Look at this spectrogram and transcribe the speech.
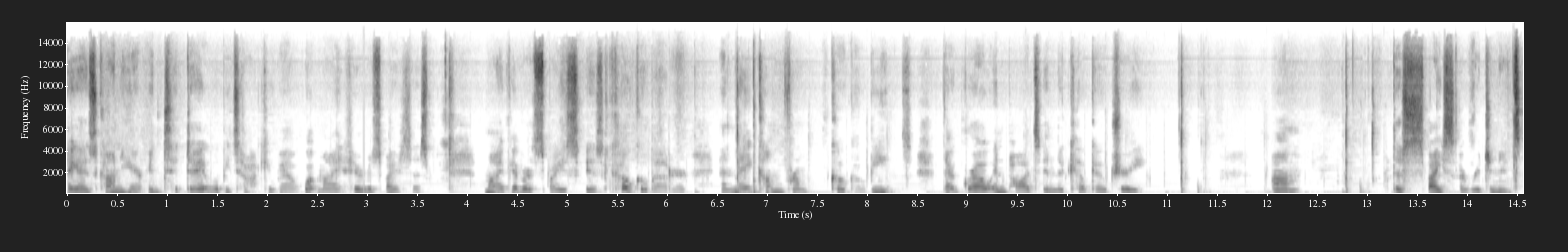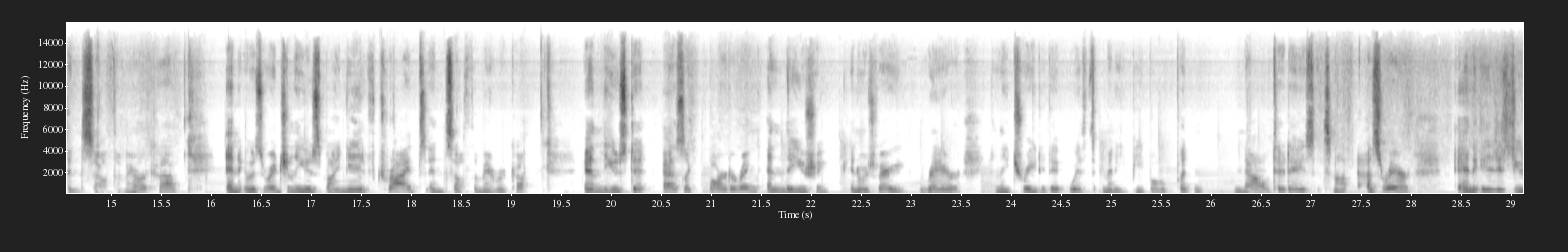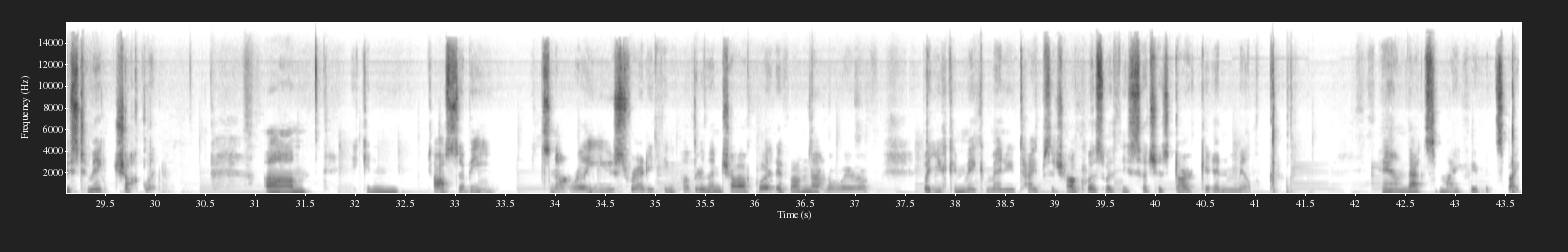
Hey guys, Con here, and today we'll be talking about what my favorite spice is. My favorite spice is cocoa butter, and they come from cocoa beans that grow in pods in the cocoa tree. Um, the spice originates in South America, and it was originally used by native tribes in South America, and they used it as like bartering, and they usually and it was very rare, and they traded it with many people. But nowadays, it's not as rare, and it is used to make chocolate. Um, it can also be. It's not really used for anything other than chocolate, if I'm not aware of, but you can make many types of chocolates with these, such as dark and milk. And that's my favorite spice.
